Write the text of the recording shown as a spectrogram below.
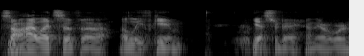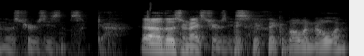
Saw highlights of uh, a Leaf game yesterday, and they were wearing those jerseys. And it's like, God. Oh, those are nice jerseys. makes me think of Owen Nolan,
